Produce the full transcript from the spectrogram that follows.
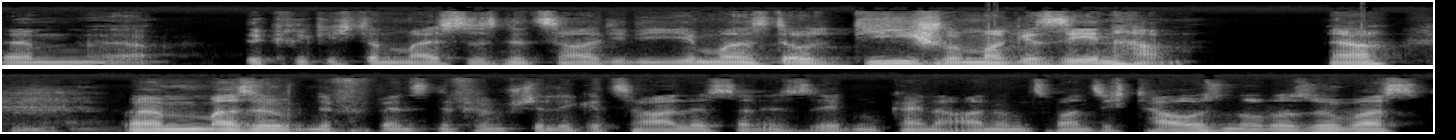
ähm, ja. da kriege ich dann meistens eine Zahl, die die jemals oder die schon mal gesehen haben. Ja, mhm. ähm, also wenn es eine fünfstellige Zahl ist, dann ist es eben keine Ahnung 20.000 oder sowas.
